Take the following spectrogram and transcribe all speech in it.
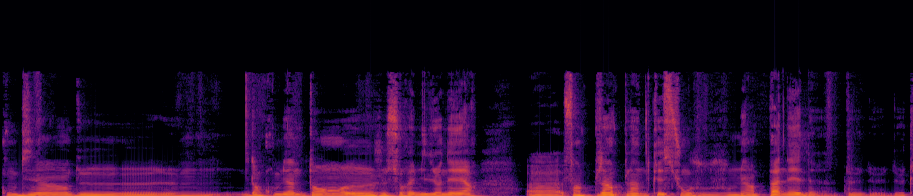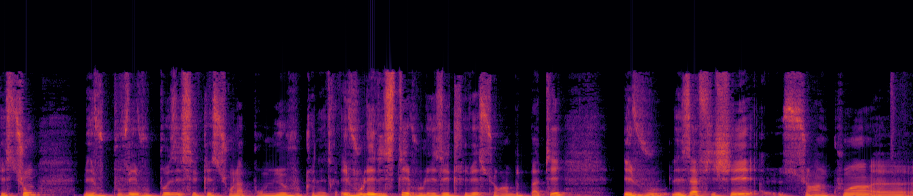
combien de dans combien de temps euh, je serai millionnaire, euh, enfin, plein, plein de questions. Je vous, mets un panel de, questions, mais vous pouvez vous poser ces questions-là pour mieux vous connaître. Et vous les listez, vous les écrivez sur un bout de papier et vous les affichez sur un coin euh,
